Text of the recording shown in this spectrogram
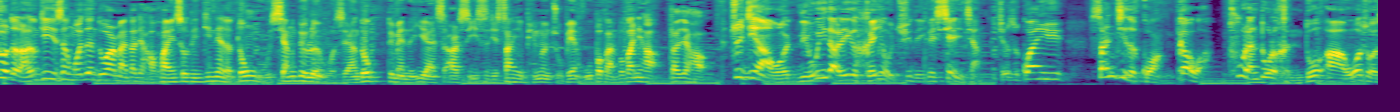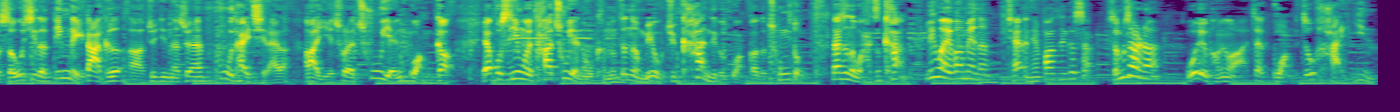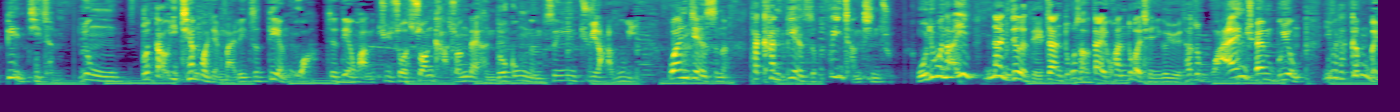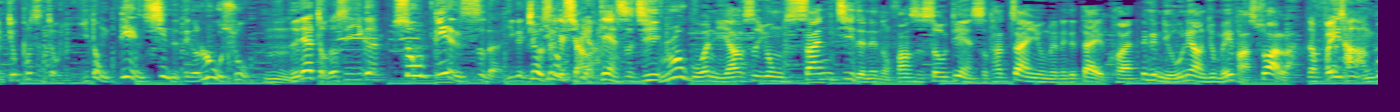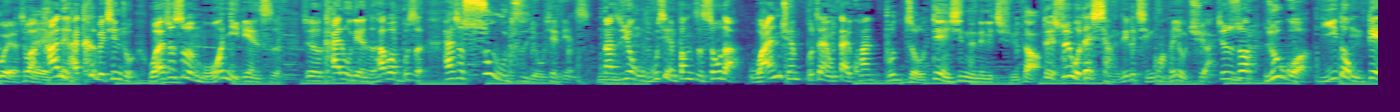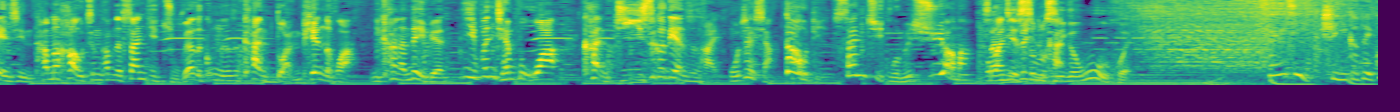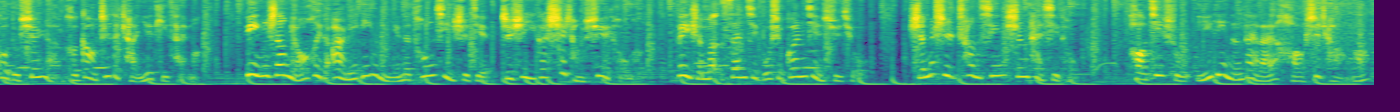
作者打通经济生活任督二脉，大家好，欢迎收听今天的东吴相对论，我是梁东，对面的依然是二十一世纪商业评论主编吴伯凡，伯凡你好，大家好。最近啊，我留意到了一个很有趣的一个现象，就是关于三 G 的广告啊，突然多了很多啊。我所熟悉的丁磊大哥啊，最近呢虽然富态起来了啊，也出来出演广告。要不是因为他出演呢，我可能真的没有去看这个广告的冲动。但是呢，我还是看了。另外一方面呢，前两天发生一个事儿，什么事儿呢？我有朋友啊，在广州海印电器城用不到一千块钱买了一只电话。这电话呢，据说双卡双待，很多功能，声音巨大无比。关键是呢，他看电视非常清楚。我就问他，哎，那你这个得占多少带宽，多少钱一个月？他说完全不用，因为他根本就不是走移动电信的这个路数，嗯，人家走的是一个收电视的一个，就是个小电视机。如果你要是用三 G 的那种方式收电视，它占用的那个带宽，那个流量就没法算了，那非常昂贵了，是吧？他那个还特别清楚，我还说是不是模拟电视，就是开路电视？他说不是，还是数字有线电视，但是用无线方式收的，完全不占用带宽，不走电信的那个渠道。对，所以我在想这个情。况很有趣啊，就是说，如果移动电信他们号称他们的三 G 主要的功能是看短片的话，你看看那边一分钱不花看几十个电视台，我在想到底三 G 我们需要吗？三 G 是不是一个误会？三 G 是一个被过度渲染和告知的产业题材吗？运营商描绘的二零一五年的通信世界只是一个市场噱头吗？为什么三 G 不是关键需求？什么是创新生态系统？好技术一定能带来好市场吗？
